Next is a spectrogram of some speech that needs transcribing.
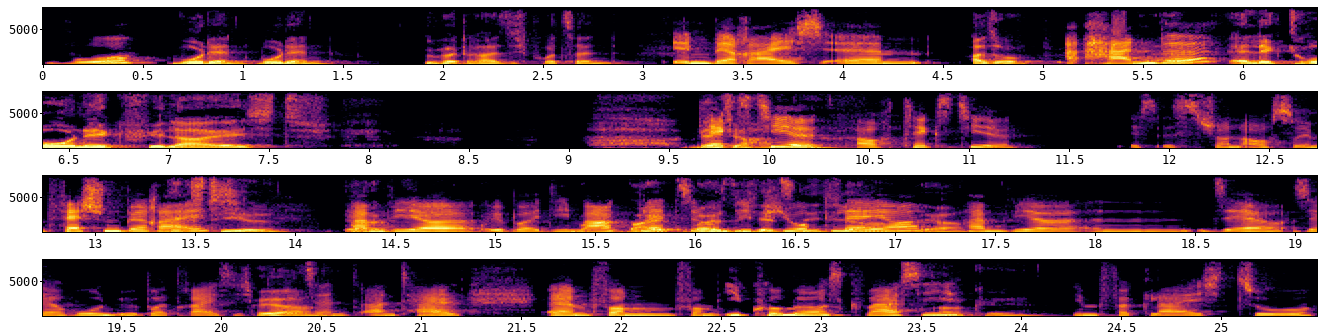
Wo? Wo denn? Wo denn? Über 30 Prozent. Im Bereich ähm, also Handel. Äh, Elektronik vielleicht. Welche Textil, Handel? auch Textil es ist schon auch so. Im Fashion-Bereich Textil. haben wir über die Marktplätze und die Pure Player ja, ja. haben wir einen sehr, sehr hohen, über 30 Prozent ja. Anteil ähm, vom, vom E-Commerce quasi okay. im Vergleich zu,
